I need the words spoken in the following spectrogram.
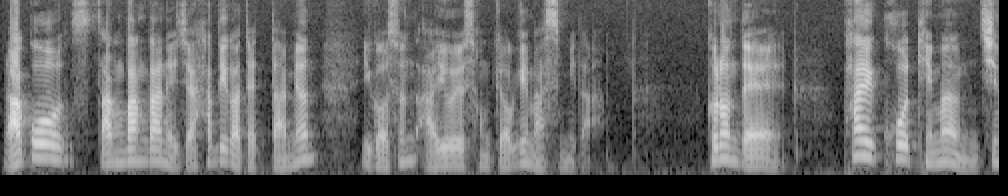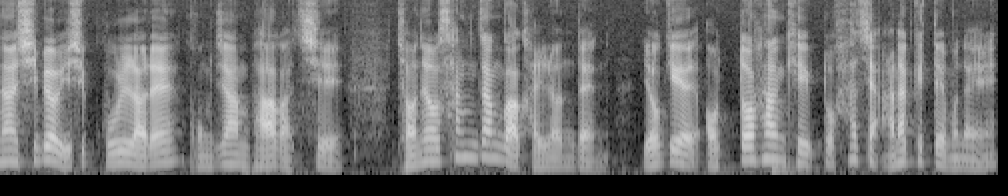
라고 쌍방 간에 이제 합의가 됐다면 이것은 아이오의 성격이 맞습니다. 그런데 파이코어 팀은 지난 12월 29일 날에 공지한 바와 같이 전혀 상장과 관련된 여기에 어떠한 개입도 하지 않았기 때문에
